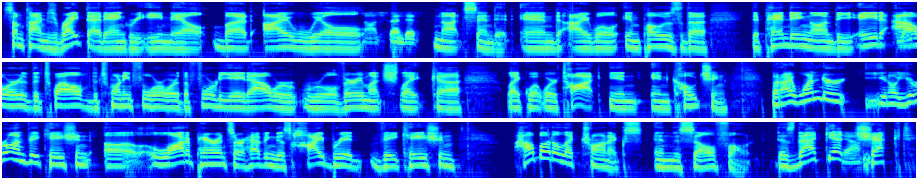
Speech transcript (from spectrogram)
sometimes write that angry email, but I will not send it. Not send it. And I will impose the depending on the eight hour, yep. the 12, the 24, or the 48 hour rule, very much like. Uh, like what we're taught in in coaching. But I wonder, you know, you're on vacation. Uh, a lot of parents are having this hybrid vacation. How about electronics and the cell phone? Does that get yeah. checked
